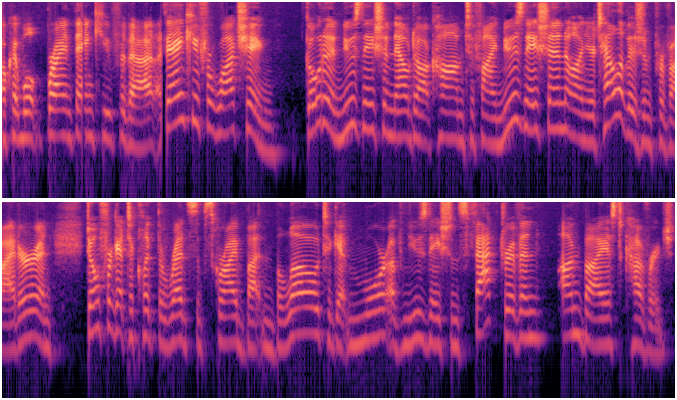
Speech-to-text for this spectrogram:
Okay, well, Brian, thank you for that. Thank you for watching. Go to newsnationnow.com to find News Nation on your television provider. And don't forget to click the red subscribe button below to get more of News Nation's fact driven, unbiased coverage.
